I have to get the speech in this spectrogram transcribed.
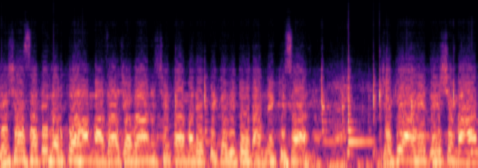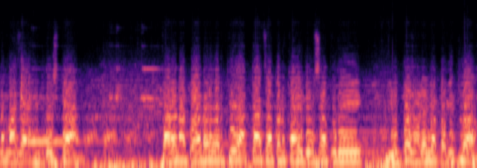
देशासाठी लढतो हा माझा जवान शेतामध्ये पिकवितो धान्य किसान. जगी आहे देश महान माझा हिंदुस्थान. कारण बॉर्डरवरती आताच आपण काही दिवसापूर्वी युद्ध झालेलं बघितलं.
